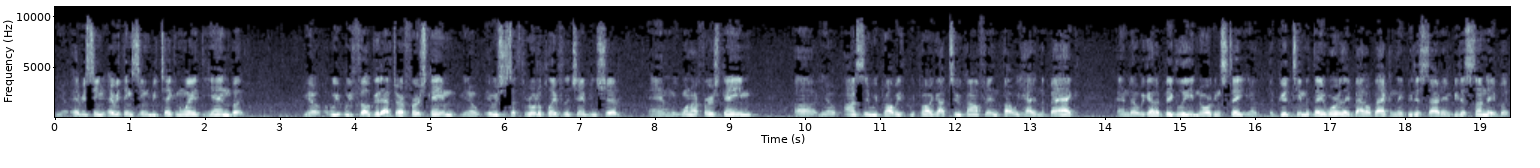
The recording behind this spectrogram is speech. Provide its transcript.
You know every scene, everything seemed to be taken away at the end, but you know we, we felt good after our first game. You know it was just a thrill to play for the championship, and we won our first game. Uh, you know honestly, we probably we probably got too confident and thought we had it in the bag and uh, we got a big lead in Oregon State. You know, the good team that they were, they battled back and they beat us Saturday and beat us Sunday. But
